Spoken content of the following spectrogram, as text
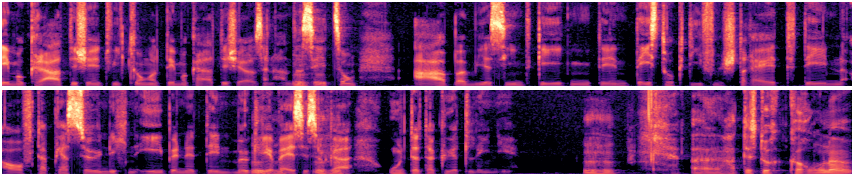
demokratische Entwicklung und demokratische Auseinandersetzung. Mhm. Aber wir sind gegen den destruktiven Streit, den auf der persönlichen Ebene, den möglicherweise mhm. sogar mhm. unter der Gürtellinie. Mhm. Äh, hat es durch Corona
